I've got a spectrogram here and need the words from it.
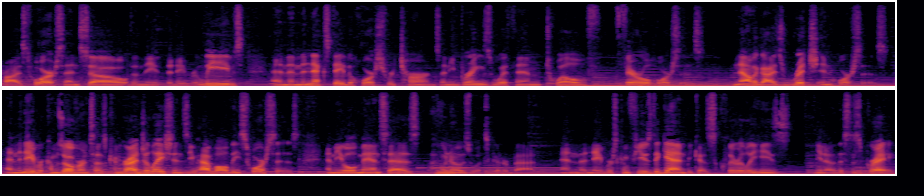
prized horse. And so the, the neighbor leaves, and then the next day the horse returns, and he brings with him 12 feral horses. Now the guy's rich in horses. And the neighbor comes over and says, Congratulations, you have all these horses. And the old man says, Who knows what's good or bad? And the neighbor's confused again because clearly he's, you know, this is great.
